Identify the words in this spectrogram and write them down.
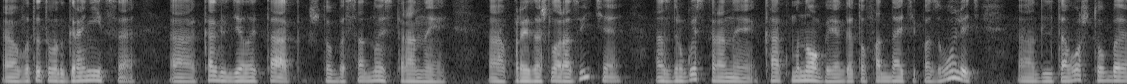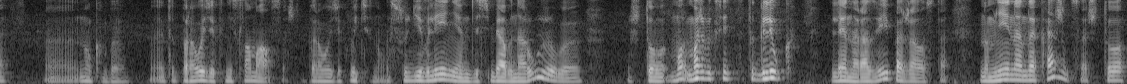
э, вот эта вот граница, э, как сделать так, чтобы с одной стороны э, произошло развитие, а с другой стороны, как много я готов отдать и позволить э, для того, чтобы э, ну, как бы, этот паровозик не сломался, чтобы паровозик вытянул. С удивлением для себя обнаруживаю, что, может быть, кстати, это глюк, Лена, развей, пожалуйста. Но мне иногда кажется, что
